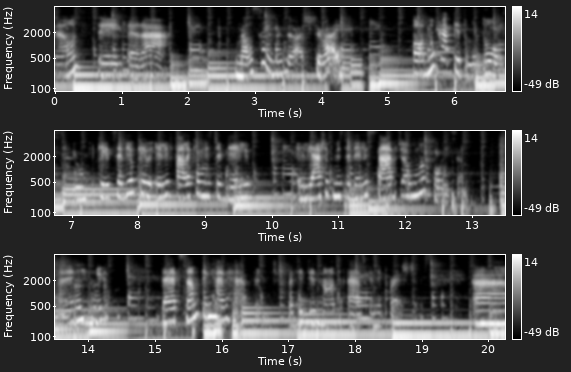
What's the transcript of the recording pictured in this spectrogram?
Não sei, será? Não sei, mas eu acho que vai. Ó, no capítulo 12, eu, que você viu que ele fala que o Mr. Daly, ele acha que o Mr. Daly sabe de alguma coisa. Né? Uhum. He knew that something had happened, but he did not ask any questions. Ah,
